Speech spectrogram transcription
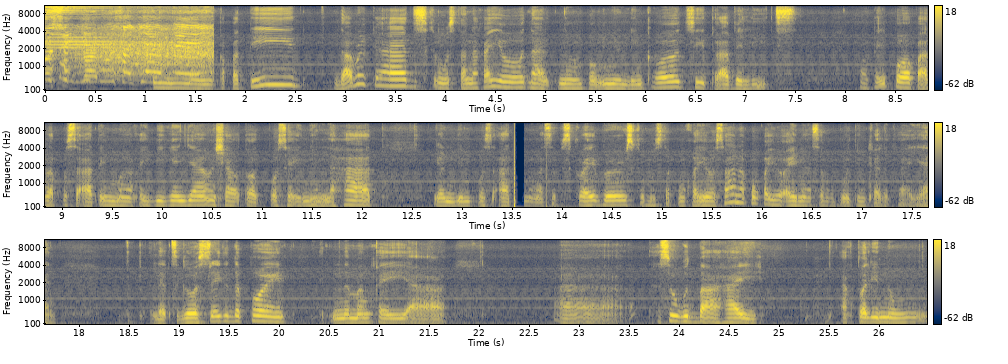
na sukat. Sa Jenny. mga kapatid, Dabber Cats, kumusta na kayo? Narito naman po ang inyong lingkod, si Travel Leads. Okay po, para po sa ating mga kaibigan dyan, shoutout po sa inyong lahat. Yan din po sa ating mga subscribers, kumusta po kayo? Sana po kayo ay nasa mabuting kalagayan. Let's go straight to the point. Ito naman kay ah, ah, sa sugod bahay. Actually, nung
